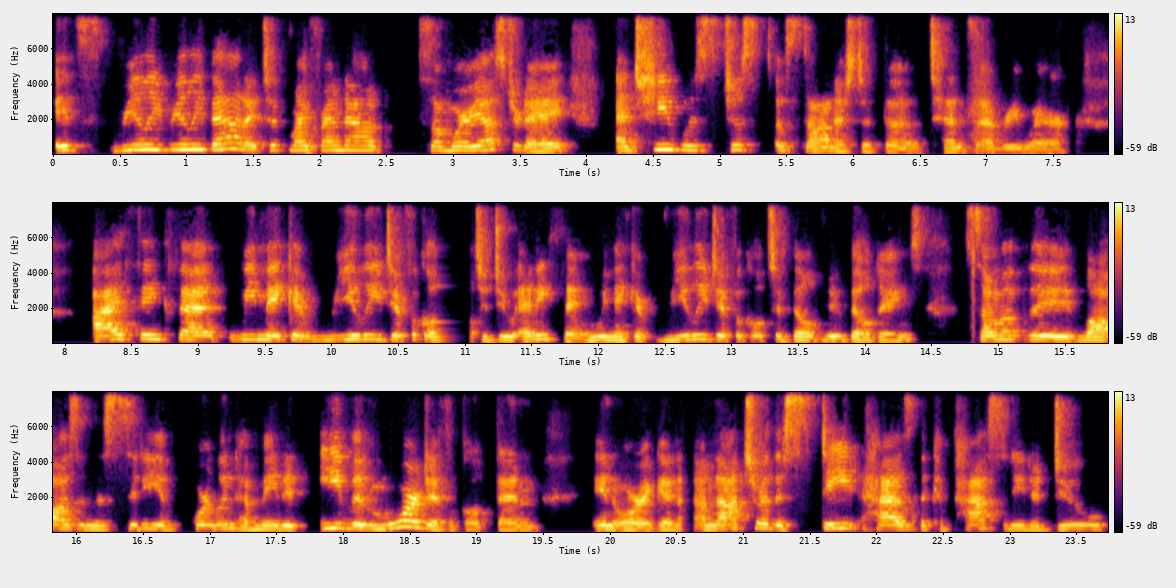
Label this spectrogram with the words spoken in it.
it's really, really bad. I took my friend out somewhere yesterday, and she was just astonished at the tents everywhere. I think that we make it really difficult to do anything. We make it really difficult to build new buildings. Some of the laws in the city of Portland have made it even more difficult than in Oregon. I'm not sure the state has the capacity to do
